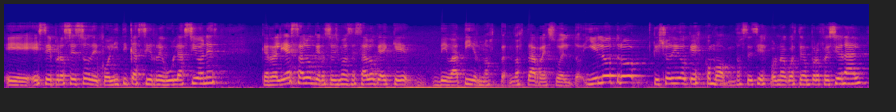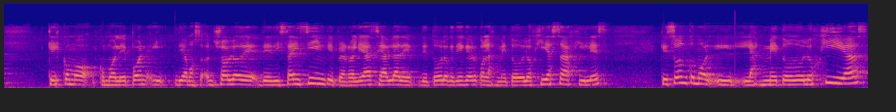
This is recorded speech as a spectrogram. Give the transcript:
eh, ese proceso de políticas y regulaciones, que en realidad es algo que nosotros decimos es algo que hay que debatir, no está, resuelto. Y el otro, que yo digo que es como, no sé si es por una cuestión profesional, que es como, como le pone, digamos, yo hablo de, design thinking, pero en realidad se habla de, todo lo que tiene que ver con las metodologías ágiles, que son como las metodologías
